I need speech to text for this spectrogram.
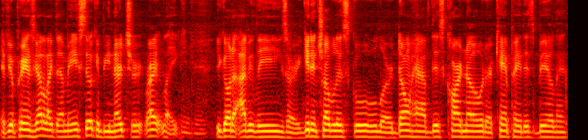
if your parents got it like that, I mean, it still can be nurtured, right? Like you go to Ivy Leagues or get in trouble at school or don't have this car note or can't pay this bill, and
